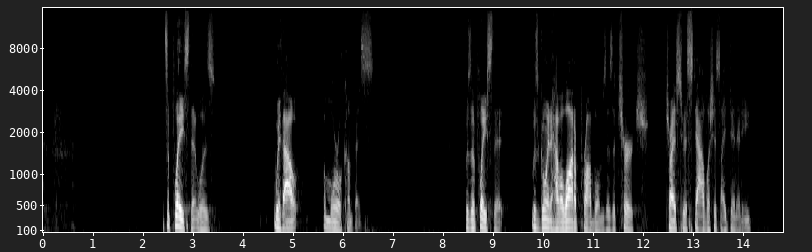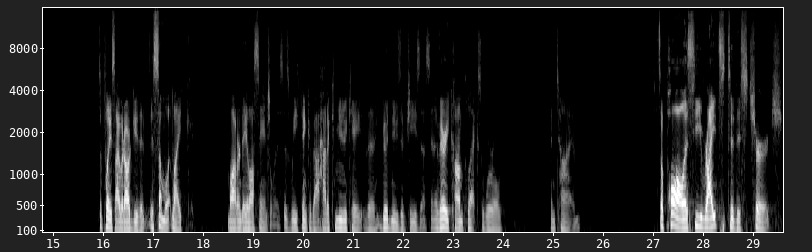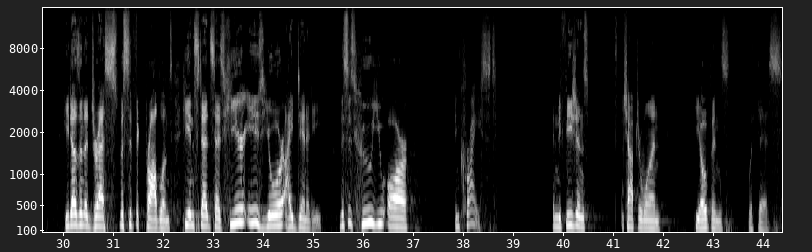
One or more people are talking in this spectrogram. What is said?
It's a place that was without a moral compass. It was a place that was going to have a lot of problems as a church tries to establish its identity. It's a place I would argue that is somewhat like modern day Los Angeles as we think about how to communicate the good news of Jesus in a very complex world and time. So, Paul, as he writes to this church, he doesn't address specific problems. He instead says, Here is your identity. This is who you are in Christ. In Ephesians chapter 1, he opens with this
